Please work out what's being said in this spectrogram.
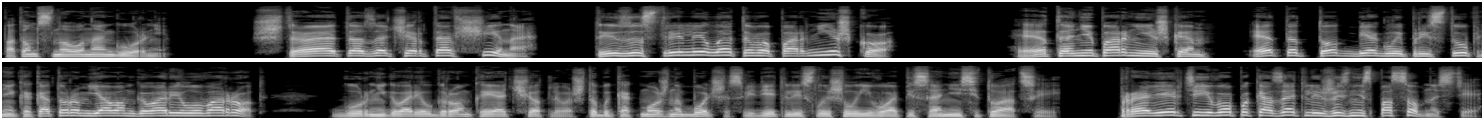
потом снова на Гурни. «Что это за чертовщина? Ты застрелил этого парнишку?» «Это не парнишка. Это тот беглый преступник, о котором я вам говорил у ворот». Гурни говорил громко и отчетливо, чтобы как можно больше свидетелей слышало его описание ситуации. «Проверьте его показатели жизнеспособности.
